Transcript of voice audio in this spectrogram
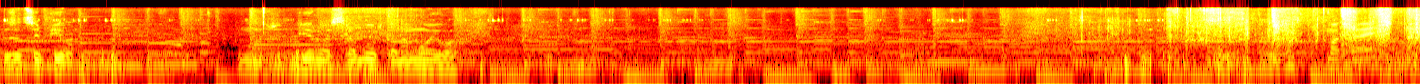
зацепил. Вот, первая сработка на мойву. Где-то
